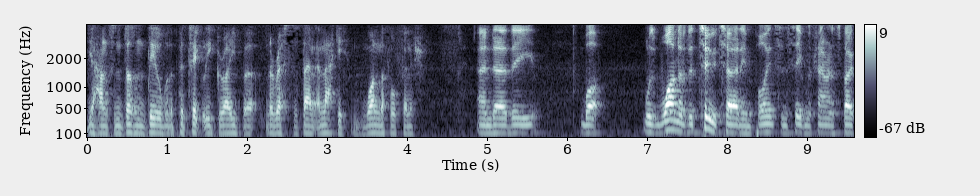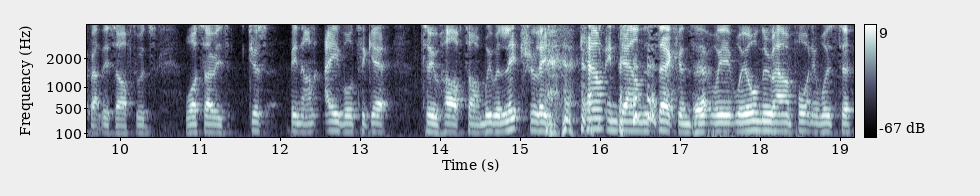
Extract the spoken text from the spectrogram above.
Jansson doesn't deal with it particularly great but the rest is down to Nahki wonderful finish and uh, the what was one of the two turning points and Steve McClaren spoke about this afterwards Watto is just been unable to get to half time. We were literally counting down the seconds. We, we all knew how important it was to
